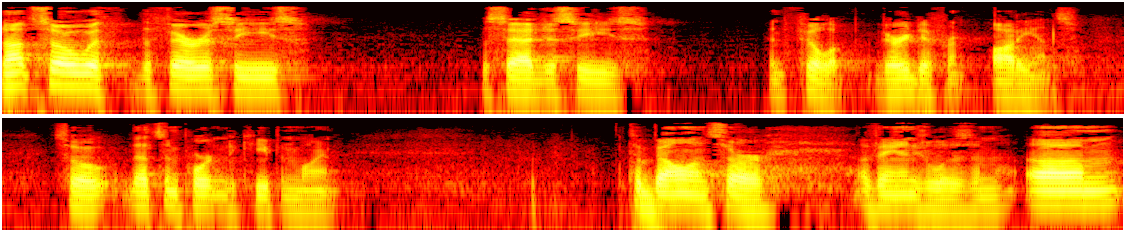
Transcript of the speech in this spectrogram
Not so with the Pharisees, the Sadducees, and Philip. Very different audience. So that's important to keep in mind to balance our evangelism. Um,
